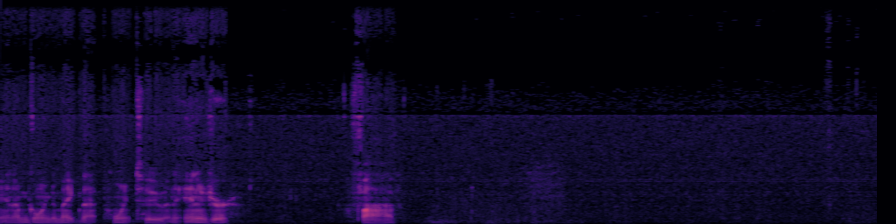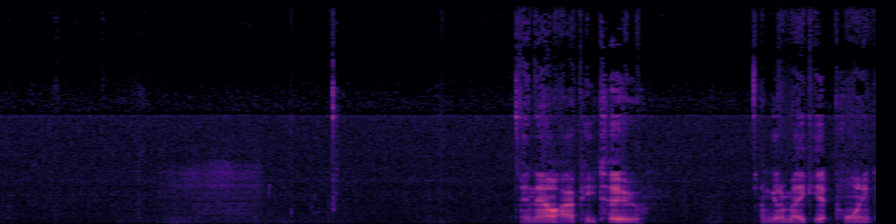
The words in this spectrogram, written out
and I'm going to make that point to an integer 5 and now IP2, I'm going to make it point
